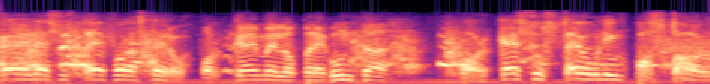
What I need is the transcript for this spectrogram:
¿Quién es usted, forastero? ¿Por qué me lo pregunta? Porque es usted un impostor.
